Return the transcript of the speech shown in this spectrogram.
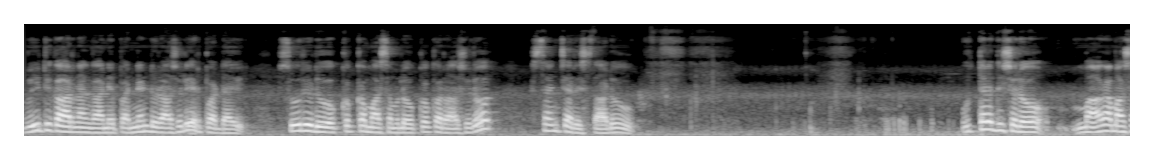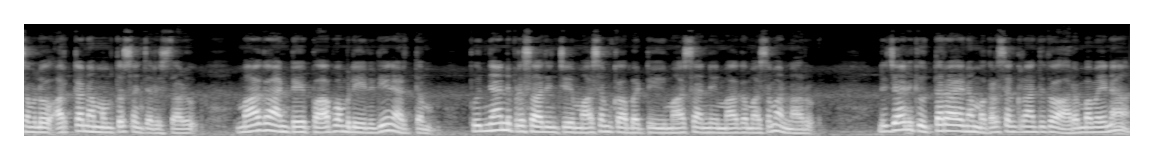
వీటి కారణంగానే పన్నెండు రాశులు ఏర్పడ్డాయి. సూర్యుడు ఒక్కొక్క మాసంలో ఒక్కొక్క రాశిలో సంచరిస్తాడు. ఉత్తర దిశలో మాఘమాసంలో అర్కనమ్మంతో సంచరిస్తాడు. మాఘ అంటే పాపం లేనిది అని అర్థం. పుణ్యాన్ని ప్రసాదించే మాసం కాబట్టి ఈ మాసాన్ని మాఘమాసం అన్నారు. నిజానికి ఉత్తరాయణం మకర సంక్రాంతితో ఆరంభమైన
